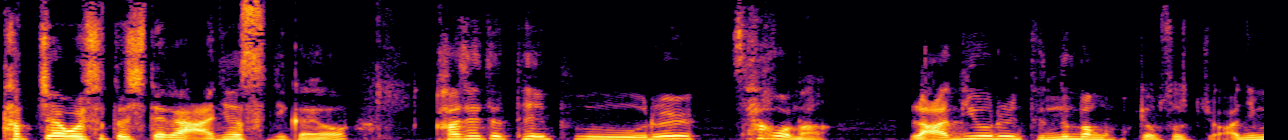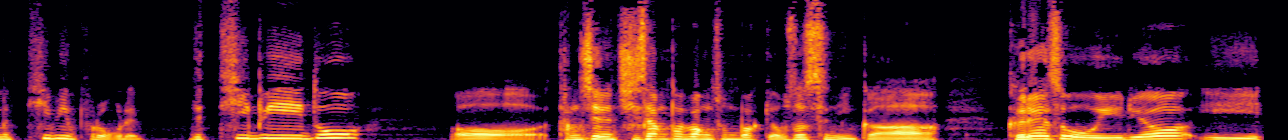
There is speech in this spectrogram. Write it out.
탑재하고 있었던 시대가 아니었으니까요. 카세트 테이프를 사거나 라디오를 듣는 방법밖에 없었죠. 아니면 TV 프로그램. 근데 TV도 어 당시에는 지상파 방송밖에 없었으니까 그래서 오히려 이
